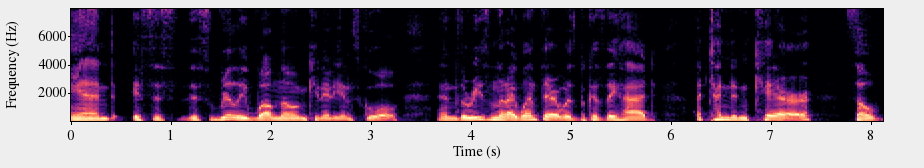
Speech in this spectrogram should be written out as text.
And it's this, this really well-known Canadian school. And the reason that I went there was because they had attendant care, so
